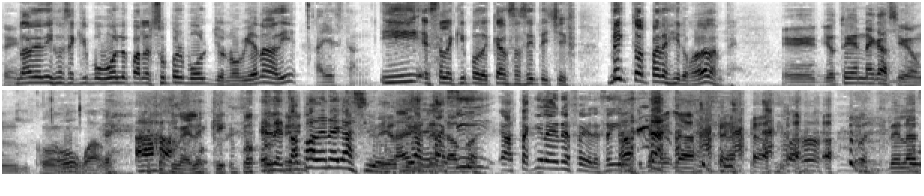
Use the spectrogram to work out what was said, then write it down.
Sí. nadie dijo ese equipo vuelve para el Super Bowl, yo no vi a nadie, Ahí están. y es el equipo de Kansas City Chiefs. Víctor Pérez Girón, adelante. Eh, yo estoy en negación con, Oh, wow. con el equipo. En la etapa de negación. Y hasta etapa- aquí, hasta aquí la NFL, seguimos. de, la- de las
